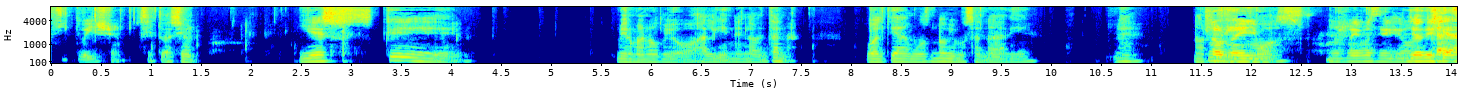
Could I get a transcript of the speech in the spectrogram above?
Situation. situación. Y es que mi hermano vio a alguien en la ventana. Volteamos, no vimos a nadie. eh, nos Nos reímos. reímos. Nos reímos y dijimos. Yo dije, "Chance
